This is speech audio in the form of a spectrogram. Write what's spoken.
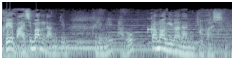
그의 마지막 남긴 그림이 바로 까마귀가 난 길밭입니다.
